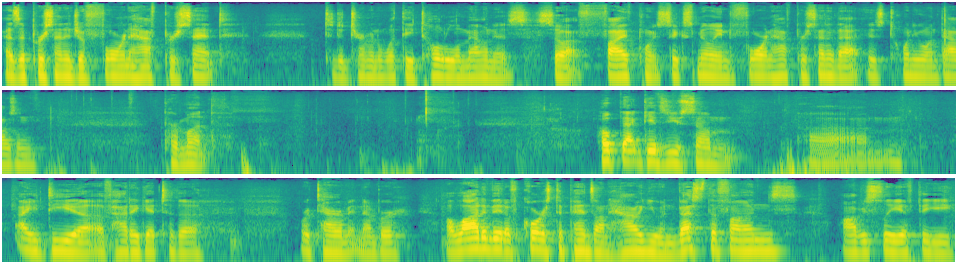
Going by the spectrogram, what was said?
as a percentage of four and a half percent to determine what the total amount is. So at 5.6 million, 4.5% of that is 21,000 per month. Hope that gives you some um, idea of how to get to the retirement number. A lot of it, of course, depends on how you invest the funds. Obviously, if the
